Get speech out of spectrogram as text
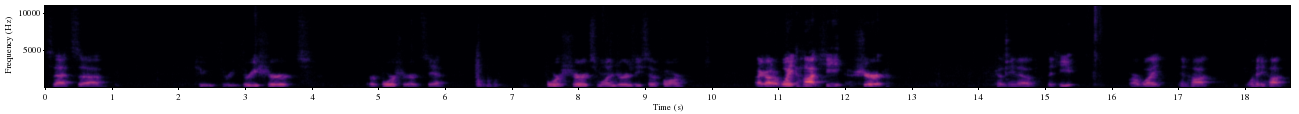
So that's uh, two, three, three shirts, or four shirts, yeah. Four shirts, one jersey so far. I got a white hot heat shirt, because you know, the heat are white and hot, white hot.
